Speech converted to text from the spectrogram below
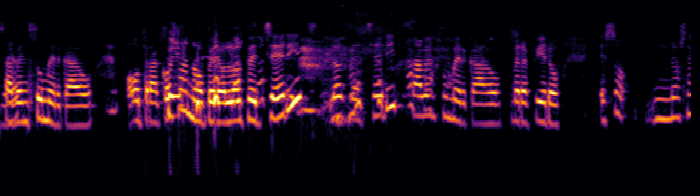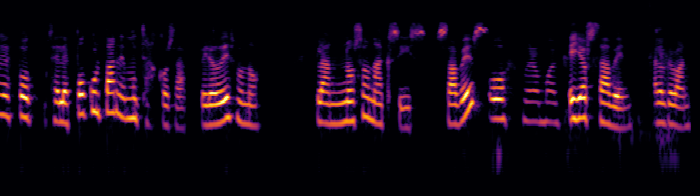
saben su mercado. Otra Sí. cosa no, pero los de Cherith, los de Cherith saben su mercado. Me refiero, eso no se les, se les puede culpar de muchas cosas, pero de eso no. En plan, no son Axis, ¿sabes? Uf, menos mal. Ellos saben a lo que van.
